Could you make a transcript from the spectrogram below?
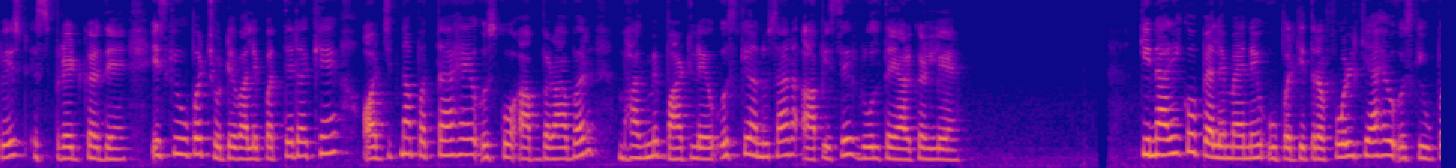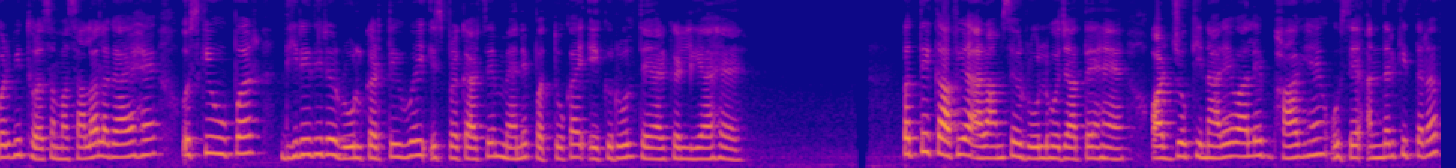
पेस्ट स्प्रेड कर दें। इसके ऊपर छोटे वाले पत्ते रखें और जितना पत्ता है, उसको आप बराबर भाग में बांट लें। उसके अनुसार आप इसे रोल तैयार कर लें। किनारी को पहले मैंने ऊपर की तरफ़ फोल्ड किया है, उसके ऊपर भी थोड़ा सा मसाला लगाया है। उसके ऊपर धीरे धीरे रोल करते हुए इस प्रकार से मैंने पत्तों का एक रोल तैयार कर लिया है। पत्ते काफ़ी आराम से रोल हो जाते हैं और जो किनारे वाले भाग हैं, उसे अंदर की तरफ़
